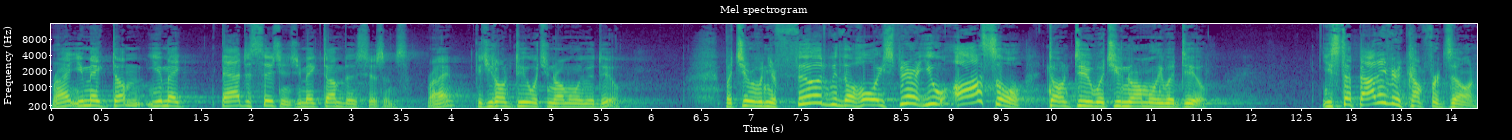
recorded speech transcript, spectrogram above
right? You make dumb, you make bad decisions, you make dumb decisions, right? Because you don't do what you normally would do. But you're, when you're filled with the Holy Spirit, you also don't do what you normally would do. You step out of your comfort zone.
